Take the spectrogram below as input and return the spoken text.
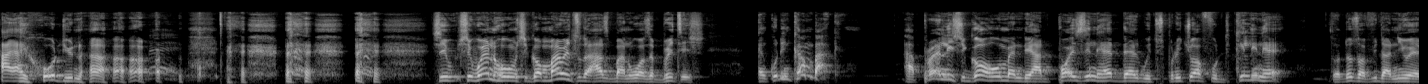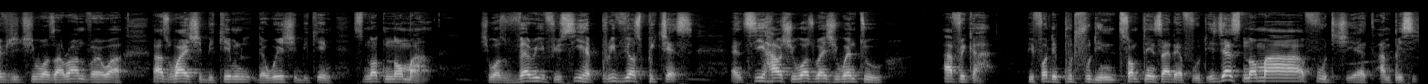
I, I hold you now. she, she went home, she got married to the husband who was a British and couldn't come back. Apparently, she got home and they had poisoned her there with spiritual food, killing her. So those of you that knew her, she, was around for a while. That's why she became the way she became. It's not normal. She was very, if you see her previous pictures and see how she was when she went to Africa before they put food in something inside her food. It's just normal food she ate. I'm busy.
